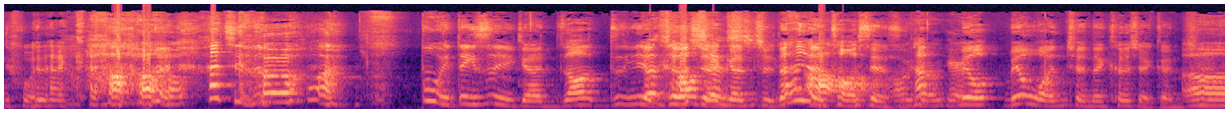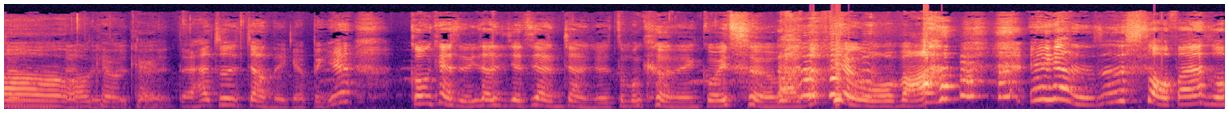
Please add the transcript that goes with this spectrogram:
图来看，好对，它其实科幻。不一定是一个，你知道，就是有科学根据，但它有点超现实，它没有没有完全的科学根据。对对对对对对，它就是这样的一个病。因为刚开始一下就这样讲，你觉得怎么可能？鬼扯吧，就骗我吧。因为一开始就是受发现说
